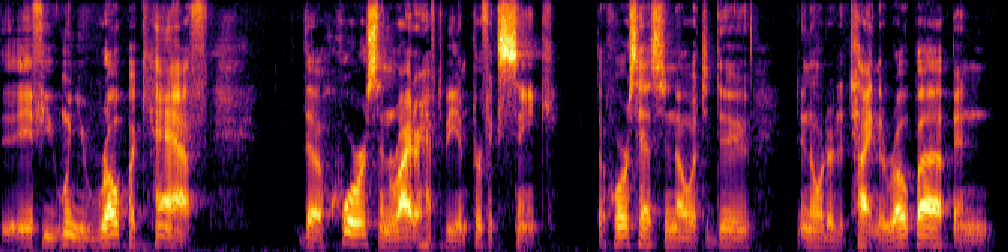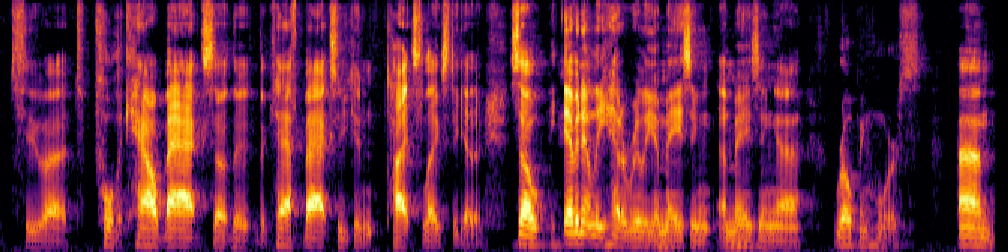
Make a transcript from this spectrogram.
if you when you rope a calf, the horse and rider have to be in perfect sync. The horse has to know what to do in order to tighten the rope up and to, uh, to pull the cow back, so the, the calf back, so you can tie its legs together. So evidently, he had a really amazing, amazing uh, roping horse. Um,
